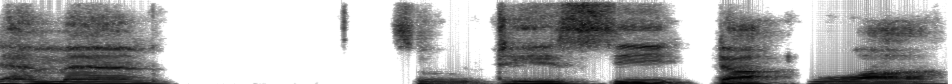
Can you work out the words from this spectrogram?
Dhamma, so dot wa.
